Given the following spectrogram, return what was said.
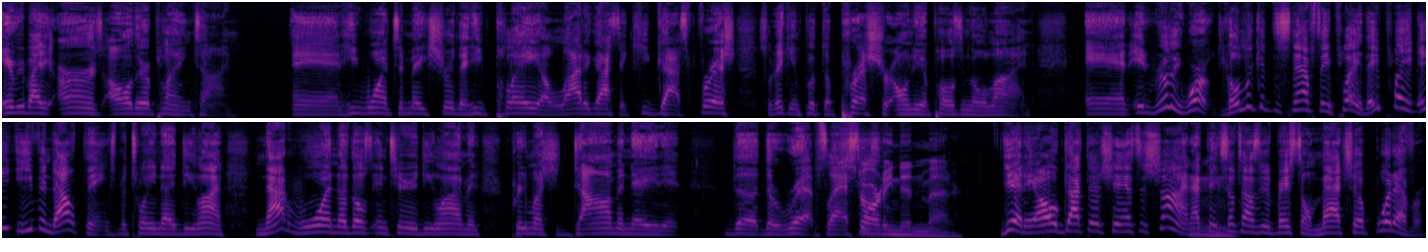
everybody earns all their playing time. And he wanted to make sure that he play a lot of guys that keep guys fresh so they can put the pressure on the opposing O line. And it really worked. Go look at the snaps they played. They played, they evened out things between that D line. Not one of those interior D linemen pretty much dominated the the reps last season. Starting didn't matter. Yeah, they all got their chance to shine. I think sometimes it's based on matchup, whatever.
